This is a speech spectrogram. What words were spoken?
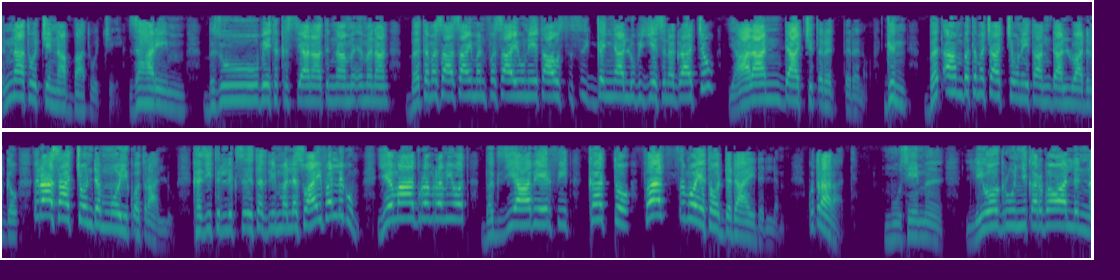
እናቶቼና አባቶቼ ዛሬም ብዙ ቤተ ክርስቲያናትና ምዕመናን በተመሳሳይ መንፈሳዊ ሁኔታ ውስጥ ይገኛሉ ብዬ ስነግራቸው ያለ አንዳች ጥርጥር ነው። ግን በጣም በተመቻቸ ሁኔታ እንዳሉ አድርገው ራሳቸውን ደሞ ይቆጥራሉ። ከዚህ ትልቅ ስህተት ሊመለሱ አይፈልጉም። የማጉረምረም ሕይወት በእግዚአብሔር ፊት ከቶ ፈጽሞ የተወደደ አይደለም። ቁጥር አራት ሙሴም ሊወግሩኝ ቀርበዋልና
